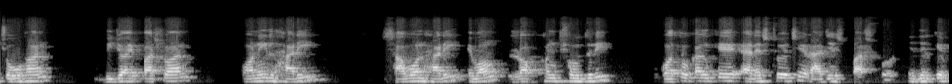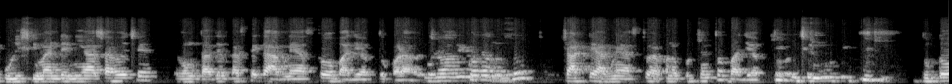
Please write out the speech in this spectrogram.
চৌহান, বিজয় পাসওয়ান অনিল হারি, শ্রাবণ হারি এবং লক্ষণ চৌধুরী। গতকালকে অ্যারেস্ট হয়েছে রাজেশ ভাস্কর। এদেরকে পুলিশ রিমান্ডে নিয়ে আসা হয়েছে এবং তাদের কাছ থেকে আগ্নেয়াস্ত্র বাজেয়াপ্ত করা হয়েছে। চারটে আগ্নেয়াস্ত্র এখনও পর্যন্ত বাজেয়াপ্ত হয়েছে দুটো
